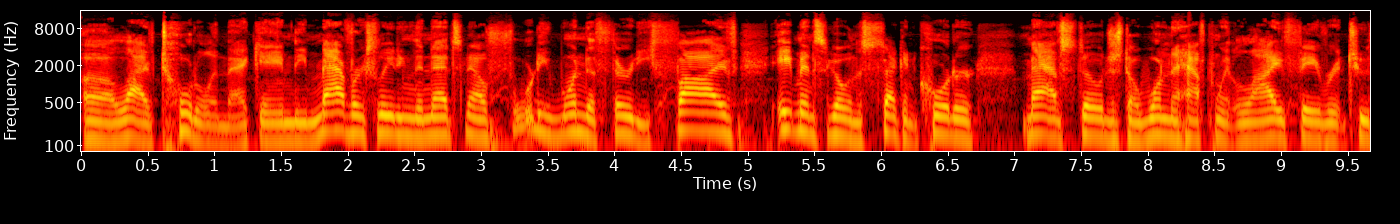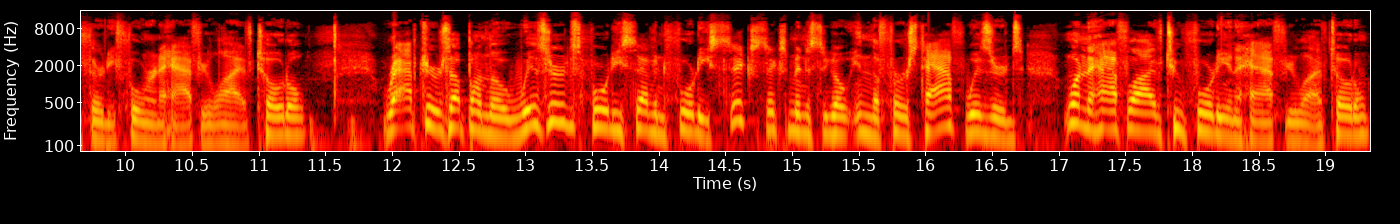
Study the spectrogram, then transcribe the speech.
uh, live total in that game. The Mavericks leading the Nets now 41 to 35. Eight minutes to go in the second quarter. Mavs still just a one and a half point live favorite, 234 and a half your live total. Raptors up on the Wizards 47 46. Six minutes to go in the first half. Wizards one and a half live, 240 and a half your live total.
